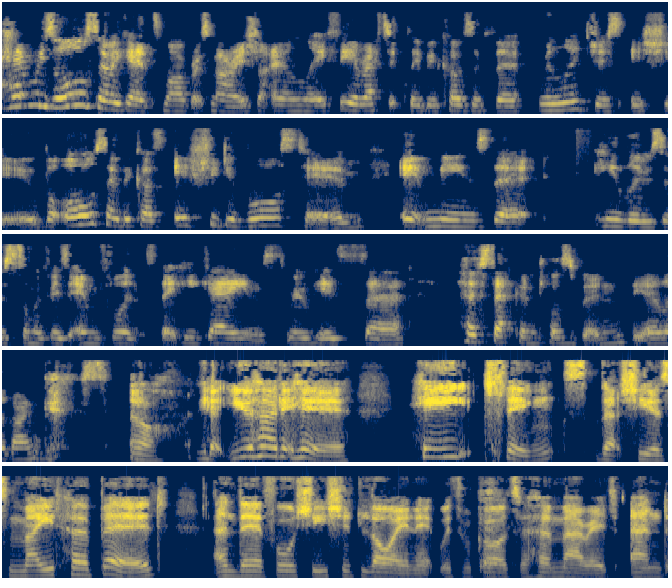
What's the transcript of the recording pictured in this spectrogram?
Henry's also against Margaret's marriage, not only theoretically because of the religious issue, but also because if she divorced him, it means that he loses some of his influence that he gains through his uh, her second husband, the Earl of Angus. Oh, yeah, you heard it here. He thinks that she has made her bed and therefore she should lie in it with regard to her marriage. And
